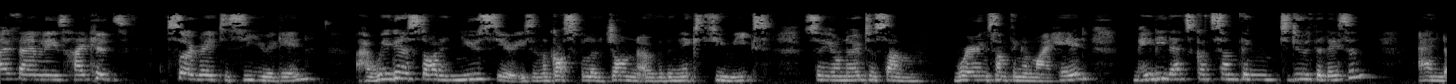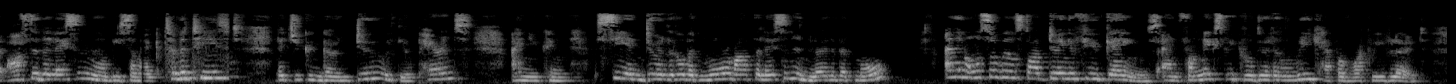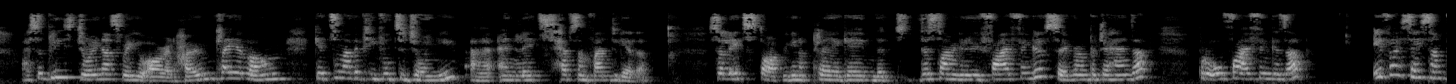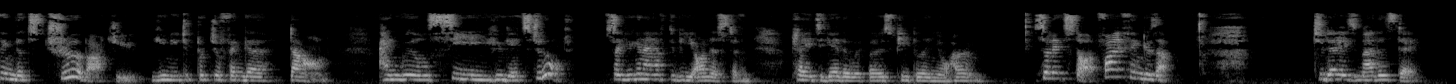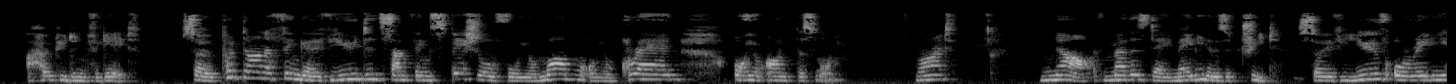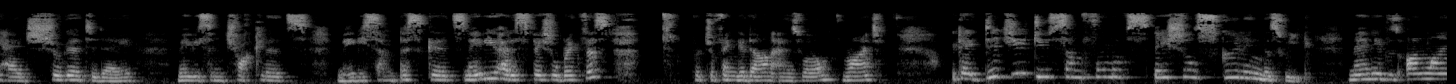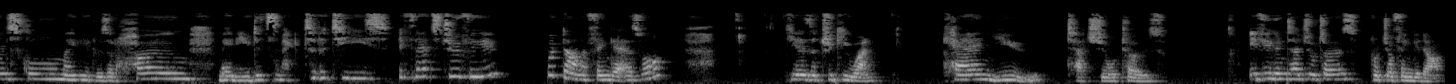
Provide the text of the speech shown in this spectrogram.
Hi families, hi kids. So great to see you again. Uh, we're going to start a new series in the Gospel of John over the next few weeks. So you'll notice I'm wearing something on my head. Maybe that's got something to do with the lesson. And after the lesson, there'll be some activities that you can go and do with your parents and you can see and do a little bit more about the lesson and learn a bit more. And then also we'll start doing a few games and from next week we'll do a little recap of what we've learned. Uh, so please join us where you are at home, play along, get some other people to join you, uh, and let's have some fun together. So let's start. We're going to play a game that this time we're going to do five fingers. So everyone put your hands up. Put all five fingers up. If I say something that's true about you, you need to put your finger down and we'll see who gets to not. So you're going to have to be honest and play together with those people in your home. So let's start. Five fingers up. Today is Mother's Day. I hope you didn't forget. So put down a finger if you did something special for your mom or your gran or your aunt this morning. Right? Now, if Mother's Day, maybe there was a treat. So if you've already had sugar today, maybe some chocolates, maybe some biscuits, maybe you had a special breakfast, put your finger down as well, right? Okay, did you do some form of special schooling this week? Maybe it was online school, maybe it was at home, maybe you did some activities. If that's true for you, put down a finger as well. Here's a tricky one. Can you touch your toes? If you can touch your toes, put your finger down.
